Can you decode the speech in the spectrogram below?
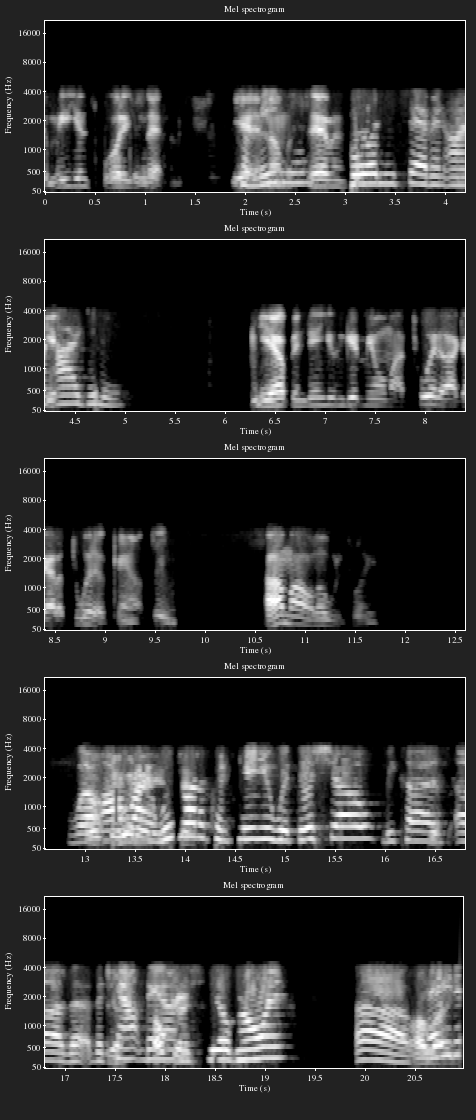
comedian forty seven. Okay. Yeah, the number seven. 47 on Yeah. IG. Yep, and then you can get me on my Twitter. I got a Twitter account too. I'm all over the place. Well, Okay, all what right, are you we're saying? going to continue with this show because uh, the the Yeah. countdown Okay. is still going. Uh, All right. Aiden,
